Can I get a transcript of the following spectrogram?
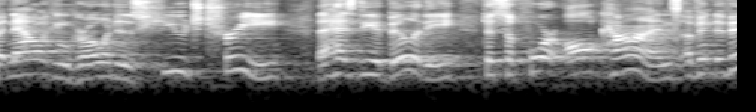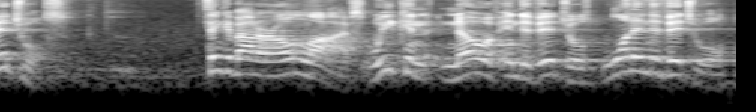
but now it can grow into this huge tree that has the ability to support all kinds of individuals. Think about our own lives. We can know of individuals, one individual,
